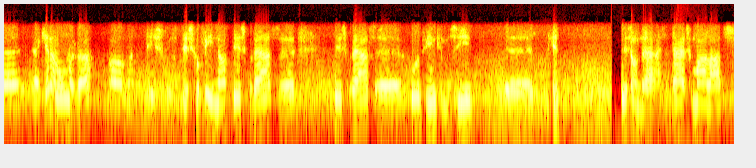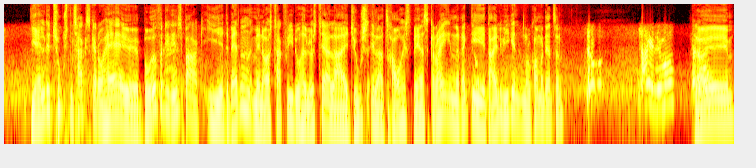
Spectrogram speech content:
øh, jeg kender nogen, der gør, og det er sgu, det er sgu fint nok. Det er sgu deres, øh, det er sgu deres øh, hovedpine, kan man sige. Øh, det, det er sådan, der, altså, der er sgu meget lart. Hjalte, tusind tak skal du have, øh, både for dit indspark i øh, debatten, men også tak, fordi du havde lyst til at lege juice eller travhest med os. Skal du have en rigtig dejlig weekend, når du kommer dertil? Tak i lige måde. Halløj.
